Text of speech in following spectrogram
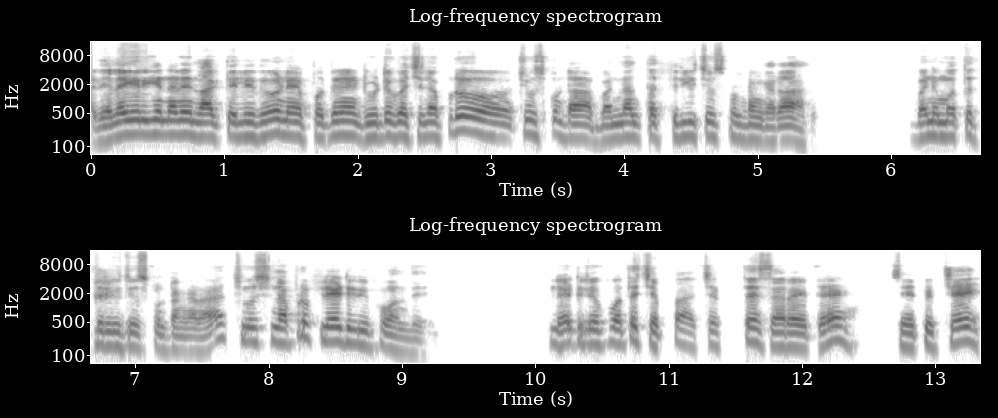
అది ఎలా ఇరిగిందనేది నాకు తెలీదు. నేను పొద్దున డ్యూటీకి వచ్చినప్పుడు చూసుకుంటా. బండి అంతా తిరిగి చూసుకుంటాం కదా. బండి మొత్తం తిరిగి చూసుకుంటాం కదా. చూసినప్పుడు ప్లేట్ ఇరిగిపోయింది ప్లేట్ ఇరిగిపోతే చెప్పా. చెప్తే సరే అయితే చేపిచ్చే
